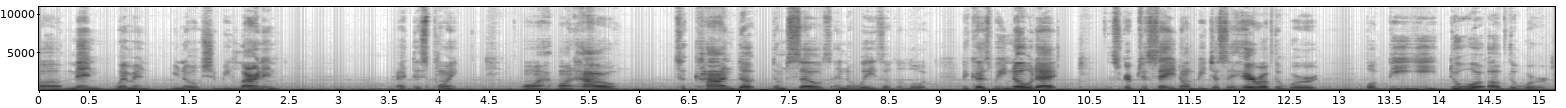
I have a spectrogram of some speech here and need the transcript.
uh, men, women, you know, should be learning at this point on on how to conduct themselves in the ways of the Lord. Because we know that the scriptures say, don't be just a hearer of the word, but be ye doer of the word.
